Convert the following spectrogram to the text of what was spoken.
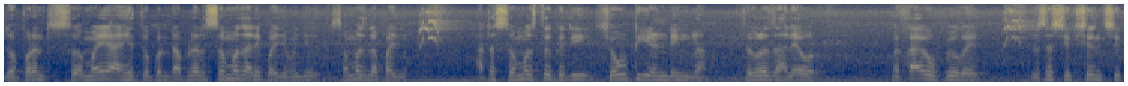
जोपर्यंत समय आहे तोपर्यंत आपल्याला समज आली पाहिजे. म्हणजे समजलं पाहिजे. आता समजतं कधी? शेवटी एंडिंगला सगळं झाल्यावर. मग काय उपयोग आहे? जसं शिक्षण शिक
